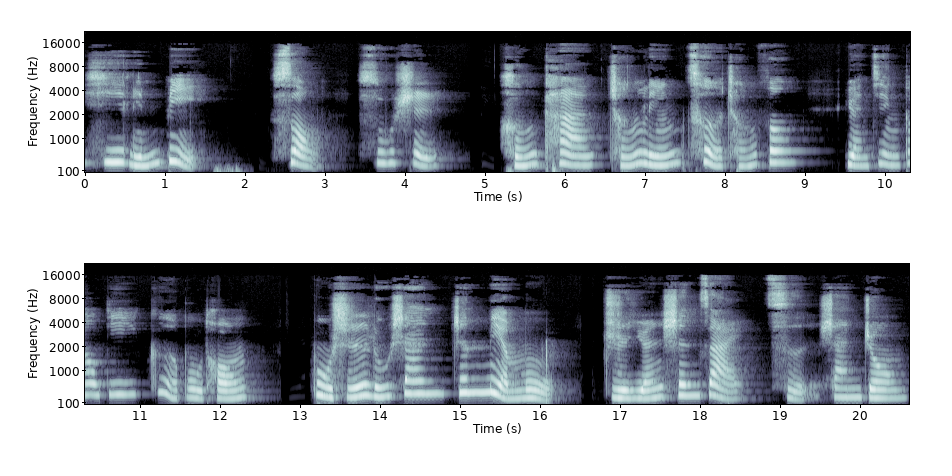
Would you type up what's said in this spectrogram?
题西林壁宋苏轼。横看成岭侧成峰远近高低各不同。不识庐山真面目只缘身在此山中。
